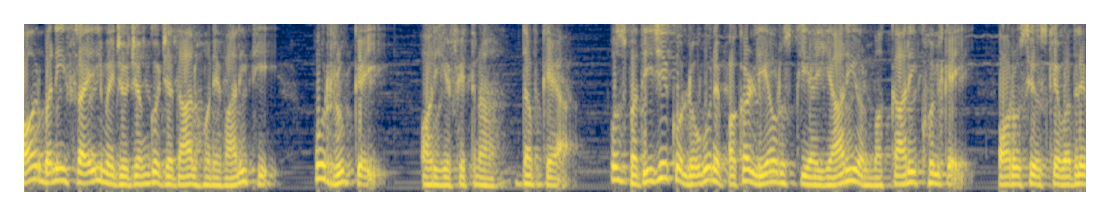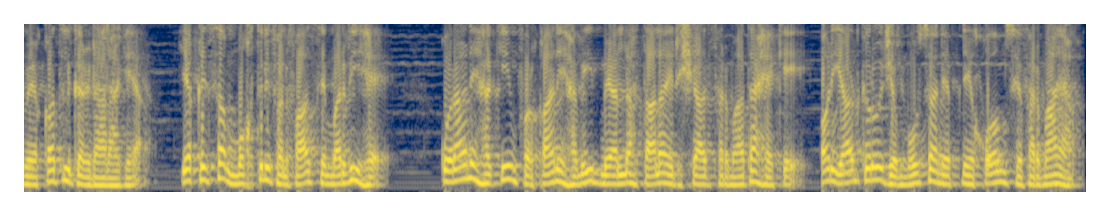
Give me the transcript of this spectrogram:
और बनी इसराइल में जो जंगो जदाल होने वाली थी, वो रुक गई और ये फितना दब गया। उस भतीजे को लोगों ने पकड़ लिया और उसकी अयारी और मक्कारी खुल गई और उसे उसके बदले में कत्ल कर डाला गया। यह किस्सा मुख्तलिफ़ अल्फाज से मरवी है। कुरान हकीम फुरकान हमीद में अल्लाह ताला इरशाद फरमाता है कि, और याद करो जब मूसा ने अपने कौम से फरमाया,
